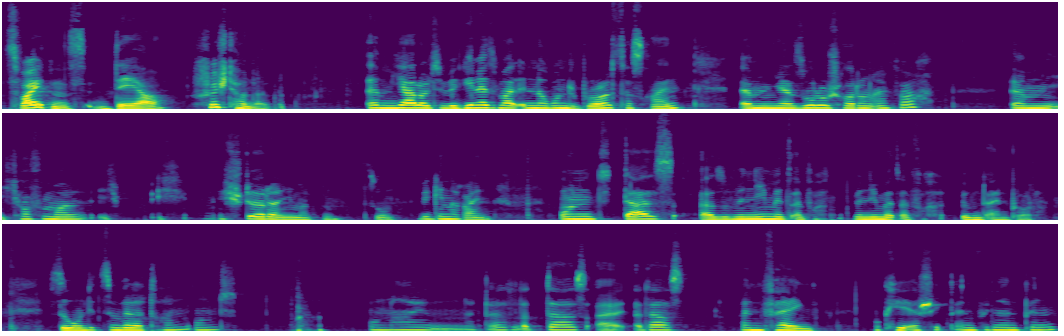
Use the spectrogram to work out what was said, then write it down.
zweitens, der Schüchterne. Ähm, ja, Leute, wir gehen jetzt mal in eine Runde Brawl Stars rein. Ähm, ja, Solo dann einfach. Ähm, ich hoffe mal, ich, ich, ich störe da niemanden. So, wir gehen rein. Und da ist, also wir nehmen jetzt einfach, wir nehmen jetzt einfach irgendeinen Brawler. So, und jetzt sind wir da drin und. Oh nein, da, da, ist, da ist ein Fang. Okay, er schickt einen wütenden Pin.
